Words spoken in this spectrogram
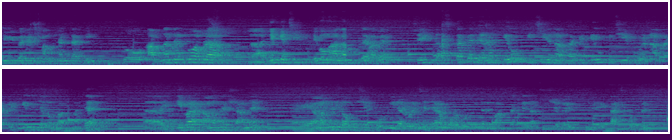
ভিভিপ্যাটের ফাংশনটা কি? তো আপনাদেরকেও আমরা ডেকেছি এবং আগাম হবে। সেই কাজটাকে যেন কেউ পিছিয়ে না থাকে, কেউ পিছিয়ে পড়ে না থাকে, কেউ যেন বাদ না যায়। এবার আমাদের সামনে আমাদের অফিসের কর্মীরা রয়েছে যারা পরবর্তীকালে মাস্টার ট্রেনার হিসেবে কাজ করবেন।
